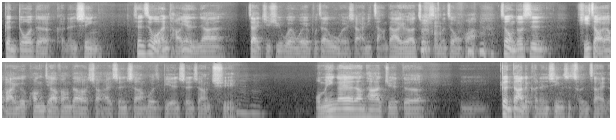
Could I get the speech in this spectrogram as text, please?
更多的可能性。甚至我很讨厌人家再继续问，我也不再问我的小孩，你长大以后要做什么这种话，这种都是提早要把一个框架放到小孩身上或者别人身上去。我们应该要让他觉得，嗯，更大的可能性是存在的，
